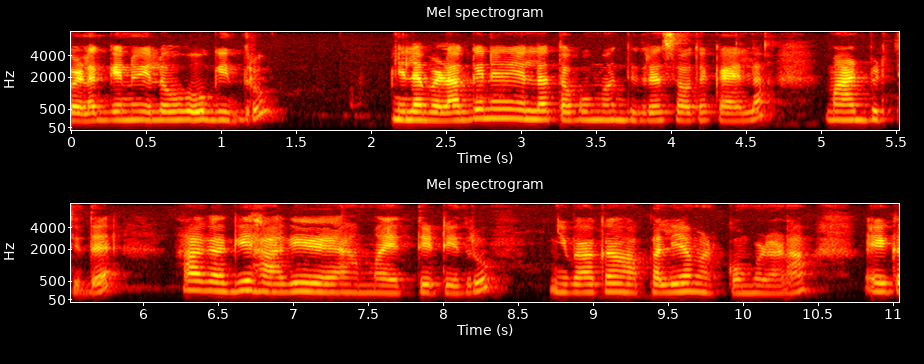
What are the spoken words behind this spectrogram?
ಬೆಳಗ್ಗೆನೂ ಎಲ್ಲೋ ಹೋಗಿದ್ದರು ಇಲ್ಲ, ಬೆಳಗ್ಗೆನೇ ಎಲ್ಲ ತೊಗೊಂಬಂದಿದ್ರೆ ಸೌತೆಕಾಯಿ ಎಲ್ಲ ಮಾಡಿಬಿಡ್ತಿದ್ದೆ. ಹಾಗಾಗಿ ಹಾಗೆ ಅಮ್ಮ ಎತ್ತಿಟ್ಟಿದ್ರು. ಇವಾಗ ಪಲ್ಯ ಮಾಡ್ಕೊಂಬಿಡೋಣ. ಈಗ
